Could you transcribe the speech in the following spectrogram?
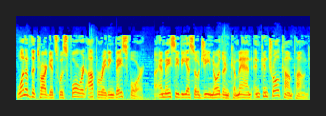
One of the targets was Forward Operating Base 4, a MACVSOG Northern Command and Control Compound.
